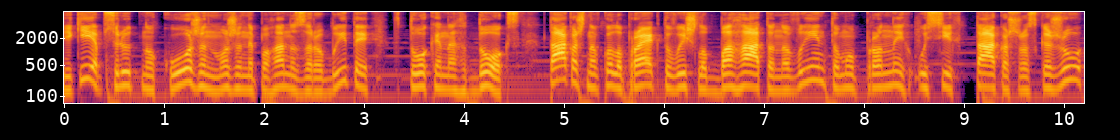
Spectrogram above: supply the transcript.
в якій абсолютно кожен може непогано заробити в токенах DOX. Також навколо проекту вийшло багато новин, тому про них усіх також розкажу.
